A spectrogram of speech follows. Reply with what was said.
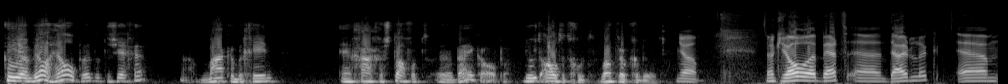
Kun je hem wel helpen door te zeggen, nou, maak een begin en ga gestaffeld eh, bijkopen. Doe het altijd goed, wat er ook gebeurt. Ja, dankjewel eh, Bert, Eh, duidelijk. Ehm,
